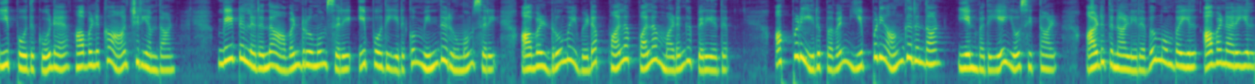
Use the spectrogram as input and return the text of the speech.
இப்போது கூட அவளுக்கு ஆச்சரியம்தான். வீட்டில் இருந்த அவன் ரூமும் சரி இப்போது இருக்கும் இந்த ரூமும் சரி. அவள் ரூமை விட பல பல மடங்கு பெரியது. அப்படி இருப்பவன் எப்படி அங்கிருந்தான் என்பதையே யோசித்தாள். அடுத்த நாள் இரவு மும்பையில் அவன் அறையில்.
